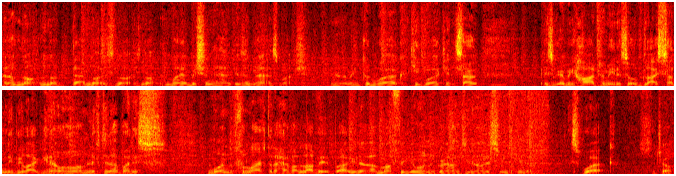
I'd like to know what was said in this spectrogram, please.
And I'm not, I'm not, that, I'm not, it's not, it's not, my ambition isn't that as much. You know what I mean? Good work, keep working. So it's, it'd be hard for me to sort of like suddenly be like, you know, oh, I'm lifted up by this wonderful life that I have. I love it, but you know, uh, my feet are on the ground. You know, it's you know, it's work. It's a job.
